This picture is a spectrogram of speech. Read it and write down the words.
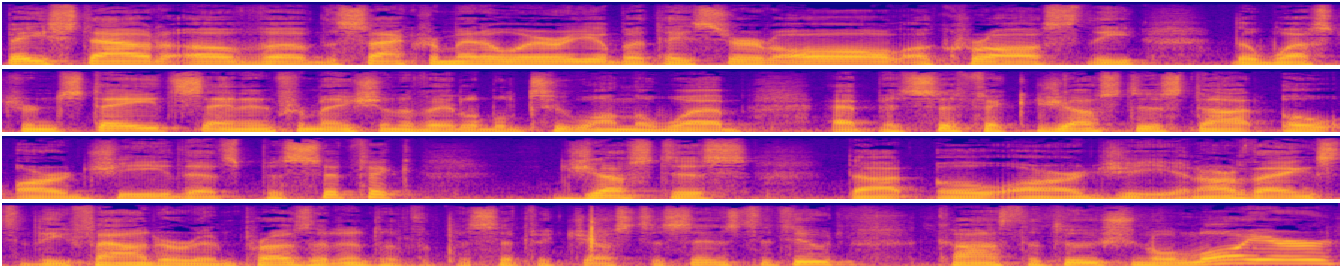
based out of uh, the Sacramento area, but they serve all across the, the western states, and information available, too, on the web at pacificjustice.org. That's Pacific justice.org. And our thanks to the founder and president of the Pacific Justice Institute, constitutional lawyer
